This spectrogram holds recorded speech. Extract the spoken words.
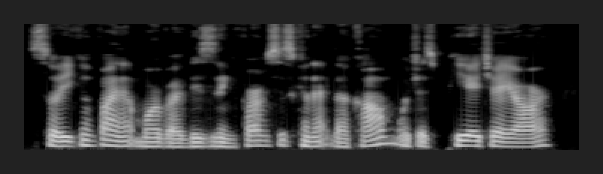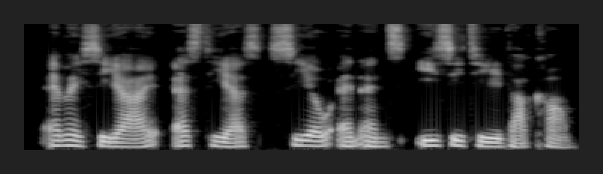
So you can find out more by visiting pharmacistconnect.com, which is P H A R M A C I S T S C O N N E C T.com.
